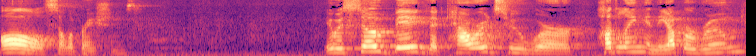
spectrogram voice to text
all celebrations. It was so big that cowards who were huddling in the upper room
